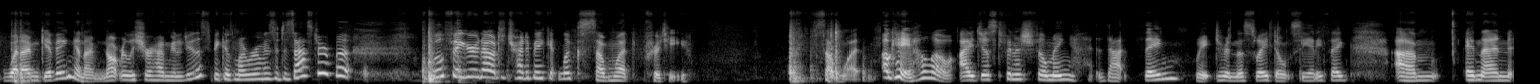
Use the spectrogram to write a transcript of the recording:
what I'm giving. And I'm not really sure how I'm gonna do this because my room is a disaster, but We'll figure it out to try to make it look somewhat pretty. Somewhat. Okay, hello. I just finished filming that thing. Wait, turn this way. Don't see anything. Um, and then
